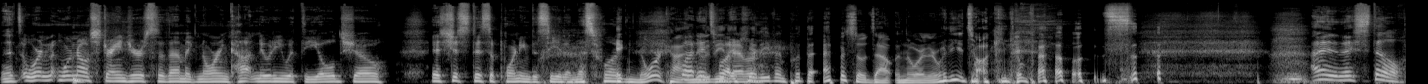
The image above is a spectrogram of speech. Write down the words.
It's, we're, we're no strangers to them ignoring continuity with the old show. It's just disappointing to see it in this one. ignore continuity. They can't even put the episodes out in order. What are you talking about? I, they still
